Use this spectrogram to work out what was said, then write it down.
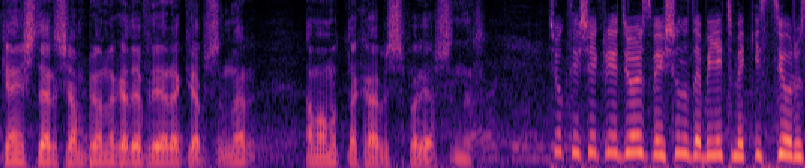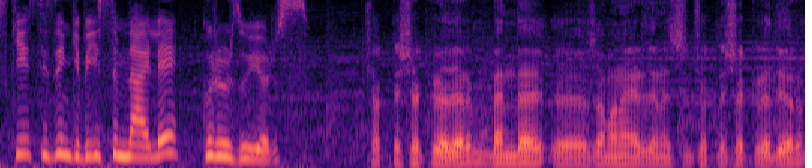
Gençler şampiyonluk hedefleyerek yapsınlar ama mutlaka bir spor yapsınlar. Çok teşekkür ediyoruz ve şunu da belirtmek istiyoruz ki sizin gibi isimlerle gurur duyuyoruz. Çok teşekkür ederim. Ben de e, zaman ayırdığınız için çok teşekkür ediyorum.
